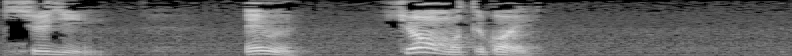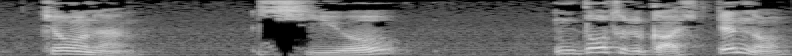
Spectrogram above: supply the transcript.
主人、M、塩を持ってこい。長男、塩どうするか知ってんの？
